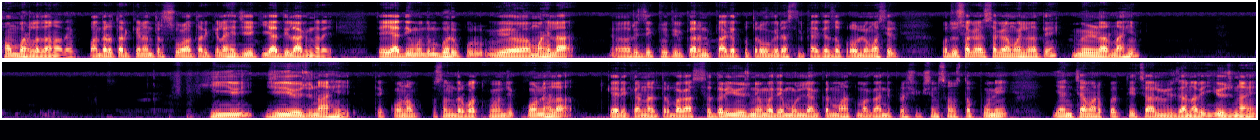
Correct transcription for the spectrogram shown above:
फॉर्म भरला जाणार आहे. पंधरा तारखेनंतर सोळा तारखेला ह्याची एक यादी लागणार आहे त्या यादीमधून भरपूर महिला रिजेक्ट होतील कारण कागदपत्र वगैरे असतील काय त्याचा प्रॉब्लेम असेल. परंतु सगळ्या सगळ्या महिलांना ते मिळणार नाही. ही जी योजना आहे ते कोणा संदर्भात म्हणजे कोण ह्याला कॅरी करणार तर बघा सदर योजनेमध्ये मूल्यांकन महात्मा गांधी प्रशिक्षण संस्था पुणे यांच्यामार्फत ती चालवली जाणारी योजना आहे.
